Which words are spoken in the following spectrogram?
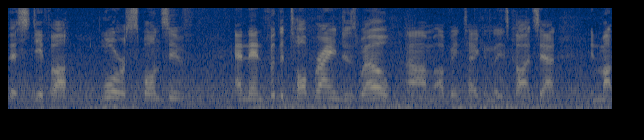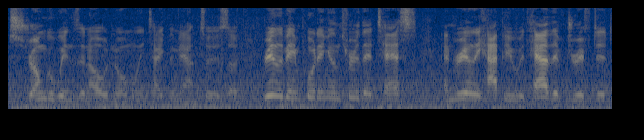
they're stiffer, more responsive, and then for the top range as well, um, I've been taking these kites out in much stronger winds than I would normally take them out too. So really been putting them through their test and really happy with how they've drifted.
